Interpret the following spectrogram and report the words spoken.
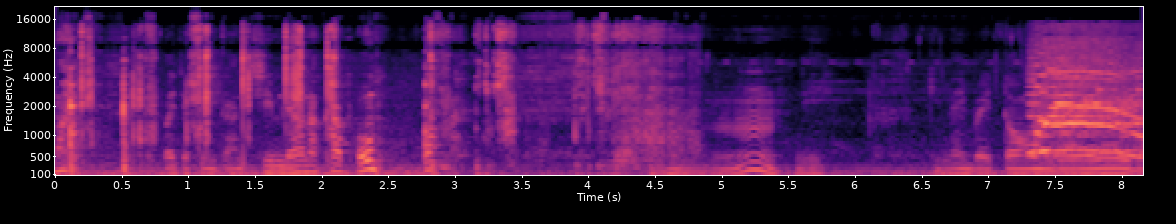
มาไปจะเป็นการชิมแล้วนะครับผมอืมนี่กินในใบตองเลยใบ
